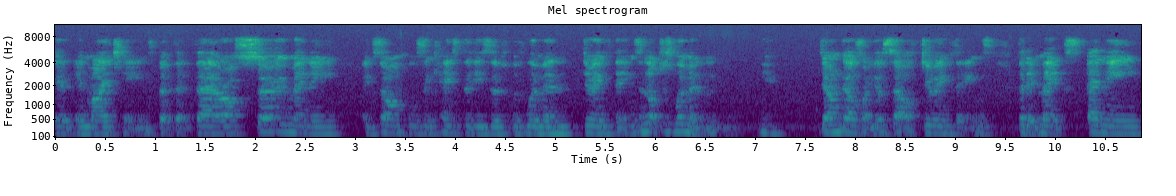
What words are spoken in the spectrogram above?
in, in, my teens. But that there are so many examples and case studies of, of women doing things, and not just women, you, young girls like yourself doing things that it makes any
